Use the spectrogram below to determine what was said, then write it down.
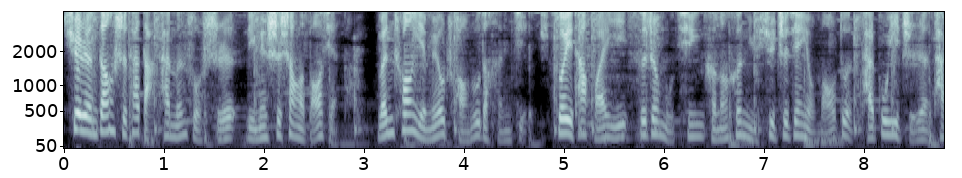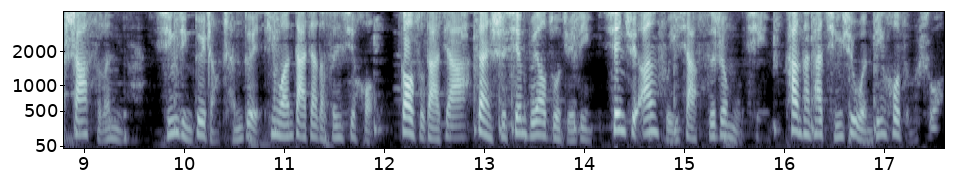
确认当时他打开门锁时，里面是上了保险的，门窗也没有闯入的痕迹，所以他怀疑死者母亲可能和女婿之间有矛盾，才故意指认他杀死了女儿。刑警队长陈队听完大家的分析后，告诉大家暂时先不要做决定，先去安抚一下死者母亲，看看她情绪稳定后怎么说。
